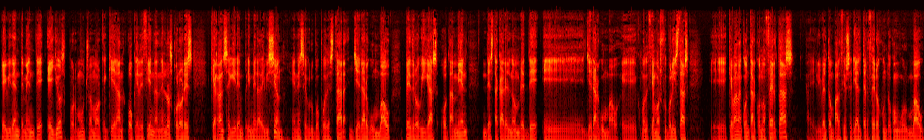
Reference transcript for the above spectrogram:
evidentemente ellos, por mucho amor que quieran o que defiendan en los colores, querrán seguir en primera división. En ese grupo puede estar Gerard Gumbau, Pedro Vigas o también destacar el nombre de eh, Gerard Gumbau. Eh, como decíamos, futbolistas eh, que van a contar con ofertas, Libelton Palacio sería el tercero, junto con Gumbau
